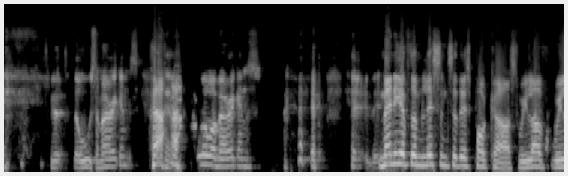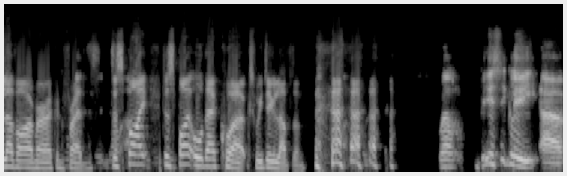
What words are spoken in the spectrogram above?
Those Americans. Hello, Americans. Many of them listen to this podcast. We love we love our American friends. Despite despite all their quirks, we do love them. well, basically, uh,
